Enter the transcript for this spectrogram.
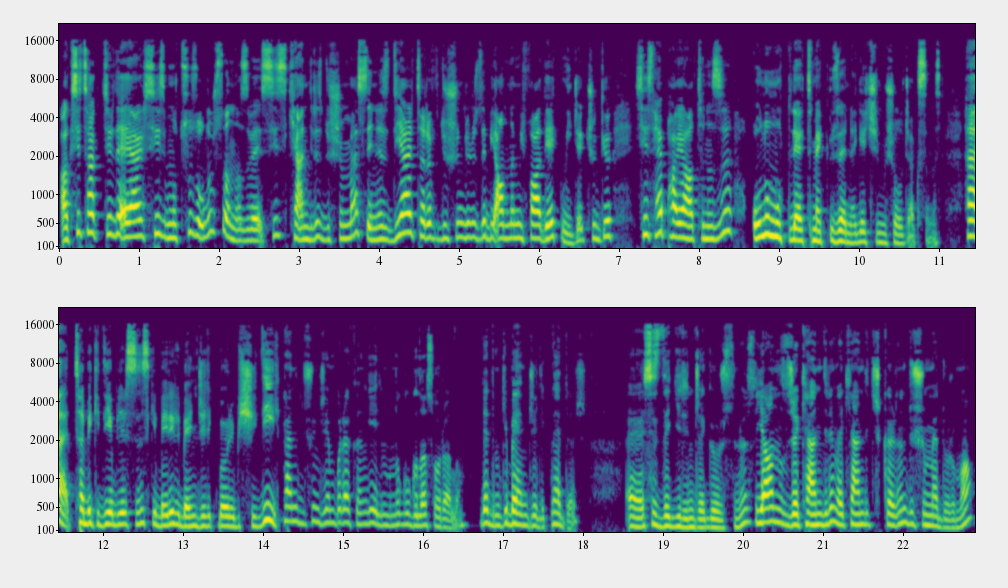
Aksi takdirde eğer siz mutsuz olursanız ve siz kendiniz düşünmezseniz diğer tarafı düşündüğünüzde bir anlam ifade etmeyecek. Çünkü siz hep hayatınızı onu mutlu etmek üzerine geçirmiş olacaksınız. Ha tabii ki diyebilirsiniz ki Beril bencillik böyle bir şey değil. Kendi düşüncemi bırakın gelin bunu Google'a soralım. Dedim ki bencillik nedir? Ee, siz de girince görürsünüz. Yalnızca kendini ve kendi çıkarını düşünme durumu.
